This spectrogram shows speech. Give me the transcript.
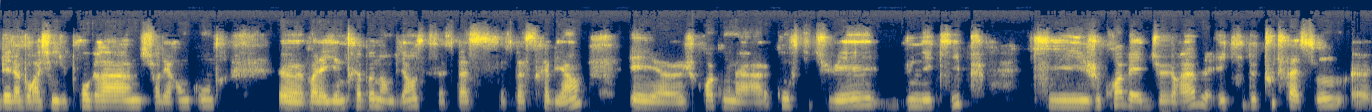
l'élaboration du programme, sur les rencontres euh, voilà, il y a une très bonne ambiance, ça se passe, ça se passe très bien. Et euh, je crois qu'on a constitué une équipe qui, je crois, va être durable et qui, de toute façon, euh,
